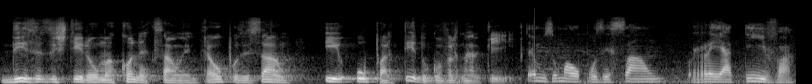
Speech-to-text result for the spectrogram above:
diz existir uma conexão entre a oposição e o partido governante. Temos uma oposição reativa,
